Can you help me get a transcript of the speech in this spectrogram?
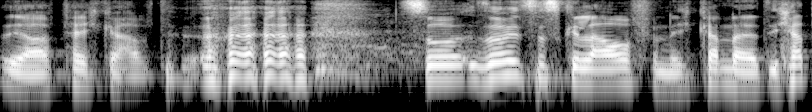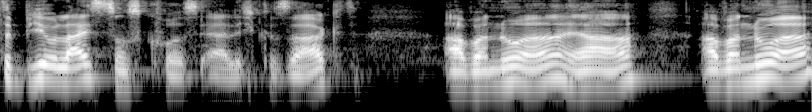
ja, Pech gehabt. so, so ist es gelaufen. Ich, kann da, ich hatte Bio-Leistungskurs, ehrlich gesagt. Aber nur, ja, aber nur,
